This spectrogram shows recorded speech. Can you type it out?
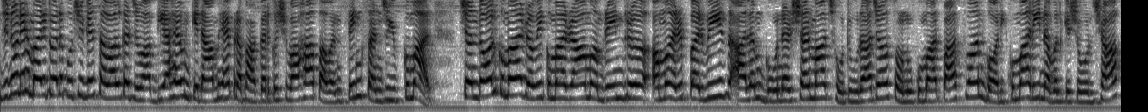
जिन्होंने हमारे द्वारा पूछे गए सवाल का जवाब दिया है, उनके नाम है प्रभाकर कुशवाहा, पवन सिंह, संजीव कुमार, चंदौल कुमार, रवि कुमार, राम अमरेंद्र, अमर, परवीज, आलम, गोनर शर्मा, छोटू राजा, सोनू कुमार पासवान, गौरी कुमारी, नवल किशोर झा,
